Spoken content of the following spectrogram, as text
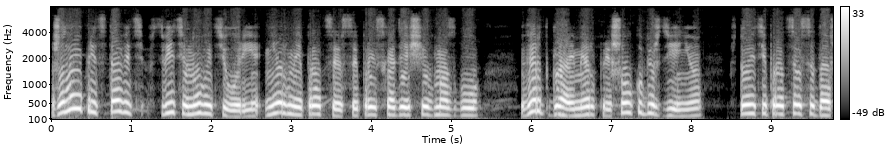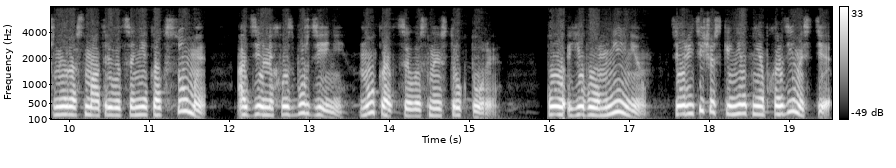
Желая представить в свете новой теории нервные процессы, происходящие в мозгу, Вертгаймер пришел к убеждению, что эти процессы должны рассматриваться не как суммы отдельных возбуждений, но как целостные структуры. По его мнению, теоретически нет необходимости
